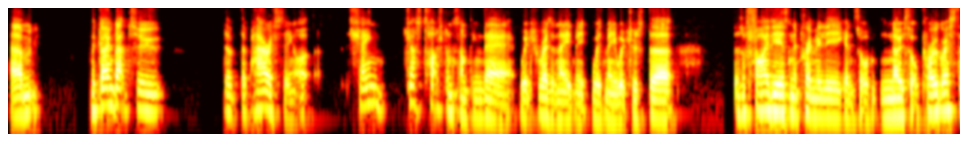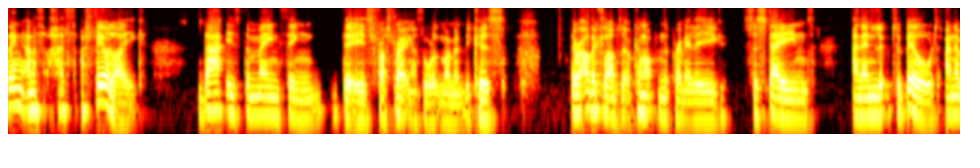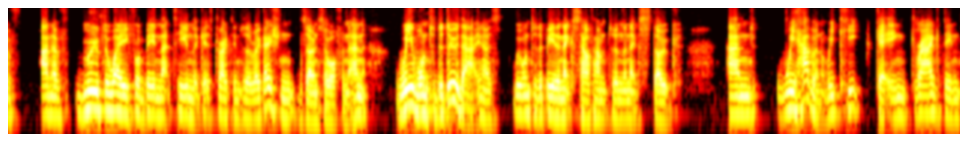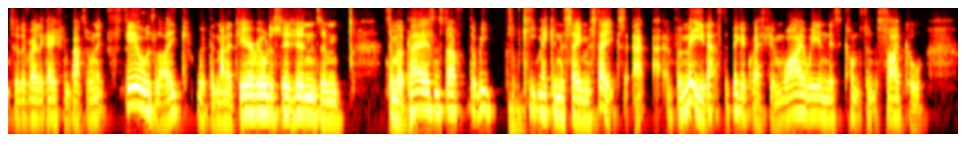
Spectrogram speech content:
Um, but going back to the the Parish thing, uh, Shane just touched on something there which resonated me, with me, which was the there's a five years in the Premier League and sort of no sort of progress thing, and I, th- I, th- I feel like that is the main thing that is frustrating us all at the moment because there are other clubs that have come up from the Premier League, sustained, and then looked to build and have and have moved away from being that team that gets dragged into the relegation zone so often. And we wanted to do that. You know, we wanted to be the next Southampton, the next Stoke, and we haven't. We keep getting dragged into the relegation battle, and it feels like with the managerial decisions and some of the players and stuff that we sort of keep making the same mistakes. And for me, that's the bigger question: Why are we in this constant cycle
